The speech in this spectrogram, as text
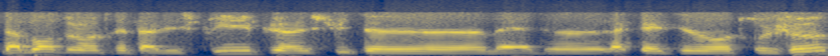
d'abord de notre état d'esprit, puis ensuite euh, ben, de la qualité de notre jeu.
